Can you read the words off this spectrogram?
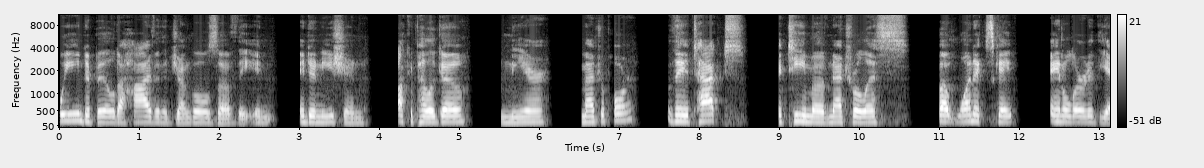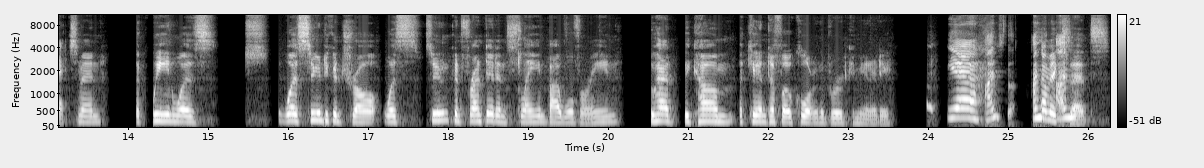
queen to build a hive in the jungles of the in- Indonesian archipelago near Madripoor. They attacked a team of naturalists, but one escaped and alerted the X-Men. The Queen was was soon to control was soon confronted and slain by Wolverine, who had become akin to folklore in the Brood community. Yeah, I'm, I'm that makes I'm, sense.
